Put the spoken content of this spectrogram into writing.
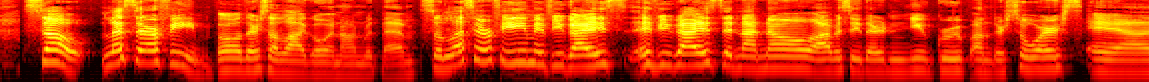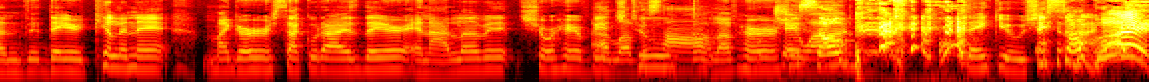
so, LE SSERAFIM. Oh, there's a lot going on with them. So, LE SSERAFIM, if you guys, if you guys did not know, obviously they're a new group under Source, and they're killing it. My girl Sakura is there, and I love it. Short hair bitch I love too. Love her. She's She's so. Thank you. She's so good.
